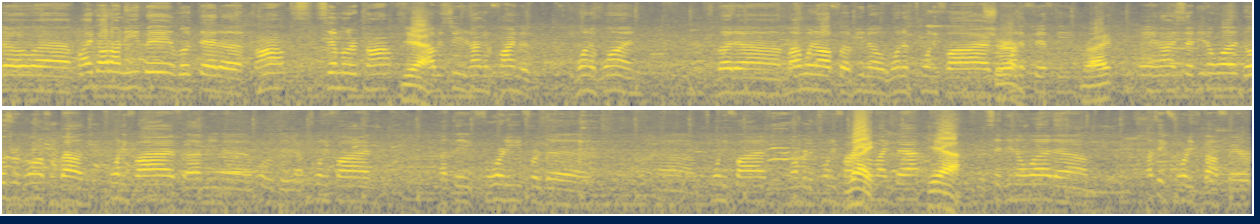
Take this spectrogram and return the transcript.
So um, I got on eBay and looked at uh, comps, similar comps. Yeah. Obviously, you're not going to find a one of one, but um, I went off of you know one of 25, Sure. one of 50, Right. and I said, you know what, those were going for about 25. I mean, uh, what was it? Uh, 25. I think 40 for the um, 25 number to 25, Right. something like that. Yeah. I said, you know what, um, I think 40 is about fair.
